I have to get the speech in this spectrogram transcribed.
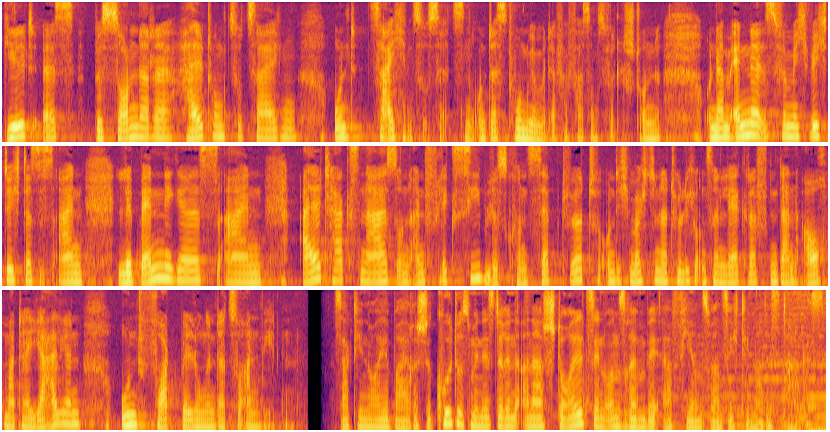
gilt es, besondere Haltung zu zeigen und Zeichen zu setzen. Und das tun wir mit der Verfassungsviertelstunde. Und am Ende ist für mich wichtig, dass es ein lebendiges, ein alltagsnahes und ein flexibles Konzept wird. Und ich möchte natürlich unseren Lehrkräften dann auch Materialien und Fortbildungen dazu anbieten. Sagt die neue bayerische Kultusministerin Anna Stolz in unserem BR24-Thema des Tages.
